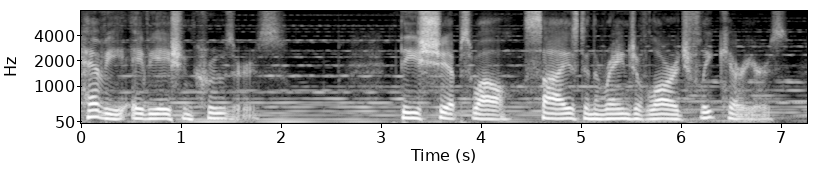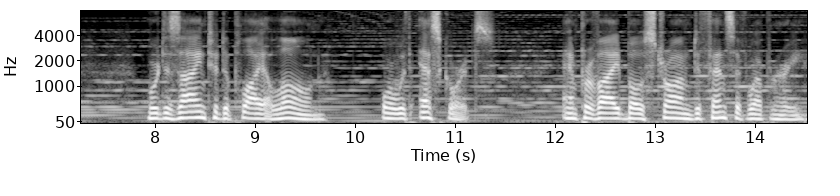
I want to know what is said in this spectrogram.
heavy aviation cruisers. These ships, while sized in the range of large fleet carriers, were designed to deploy alone or with escorts and provide both strong defensive weaponry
